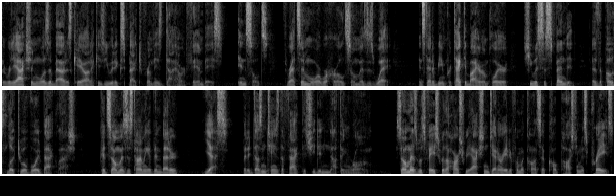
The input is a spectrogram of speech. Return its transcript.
The reaction was about as chaotic as you would expect from his diehard fan base. Insults, threats, and more were hurled Sonmez's way. Instead of being protected by her employer, she was suspended as the Post looked to avoid backlash. Could Sonmez's timing have been better? Yes, but it doesn't change the fact that she did nothing wrong. Sonmez was faced with a harsh reaction generated from a concept called posthumous praise,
